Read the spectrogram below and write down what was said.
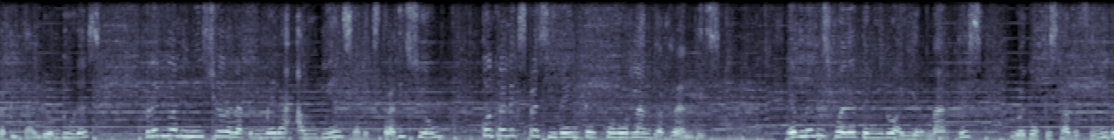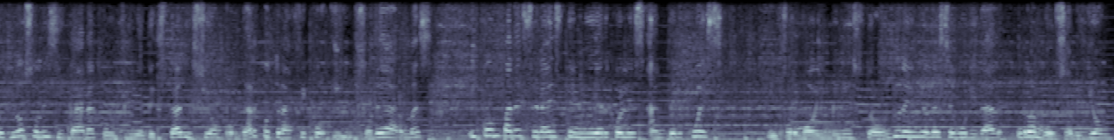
capital de Honduras, previo al inicio de la primera audiencia de extradición contra el expresidente Juan Orlando Hernández, Hernández fue detenido ayer martes luego que Estados Unidos lo solicitara con fines de extradición por narcotráfico y uso de armas y comparecerá este miércoles ante el juez, informó el ministro hondureño de Seguridad Ramón Savillón.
